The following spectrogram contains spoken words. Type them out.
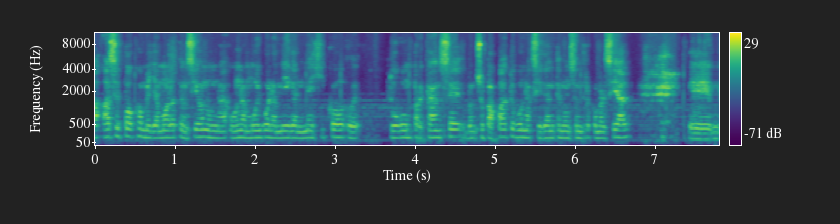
Hace poco me llamó la atención una, una muy buena amiga en México, tuvo un percance, bueno, su papá tuvo un accidente en un centro comercial, eh,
